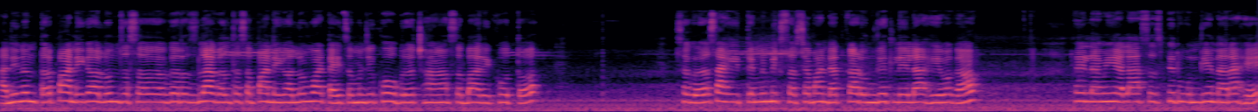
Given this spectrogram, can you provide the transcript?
आणि नंतर पाणी घालून जसं गरज लागल तसं पाणी घालून वाटायचं. म्हणजे खोबरं छान असं बारीक होतं. सगळं साहित्य मी मिक्सरच्या भांड्यात काढून घेतलेलं आहे बघा. पहिला मी याला असंच फिरवून घेणार आहे.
